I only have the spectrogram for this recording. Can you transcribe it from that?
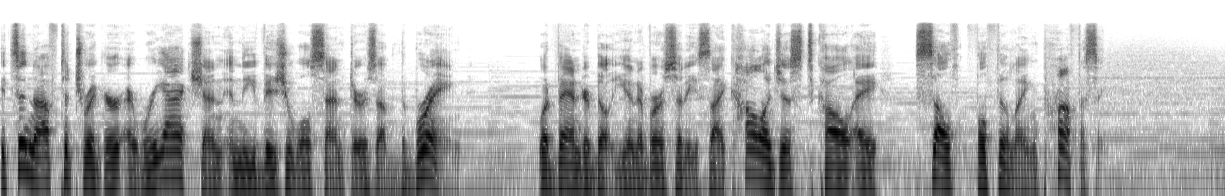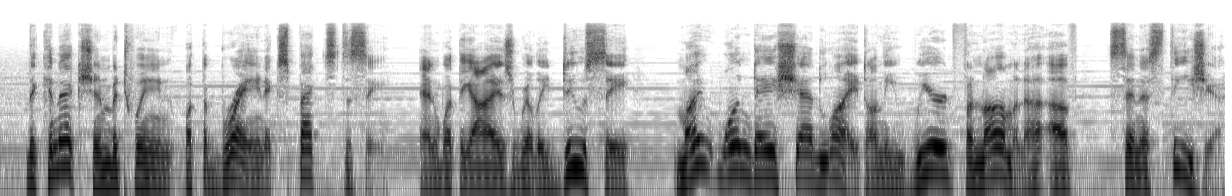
it's enough to trigger a reaction in the visual centers of the brain, what Vanderbilt University psychologists call a self-fulfilling prophecy. The connection between what the brain expects to see and what the eyes really do see might one day shed light on the weird phenomena of synesthesia,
